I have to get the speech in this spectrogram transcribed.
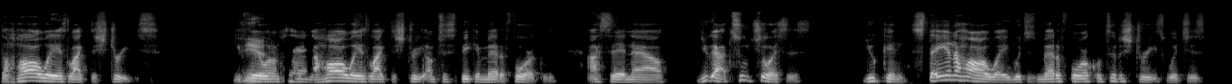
The hallway is like the streets. You feel Yeah. what I'm saying? The hallway is like the street. I'm just speaking metaphorically. I said, now you got two choices. You can stay in the hallway, which is metaphorical to the streets, which is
